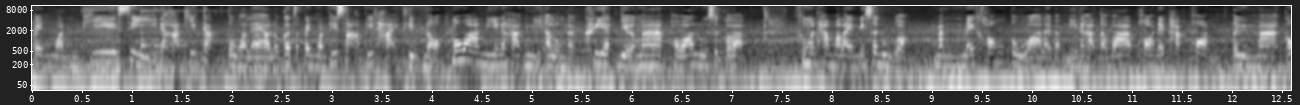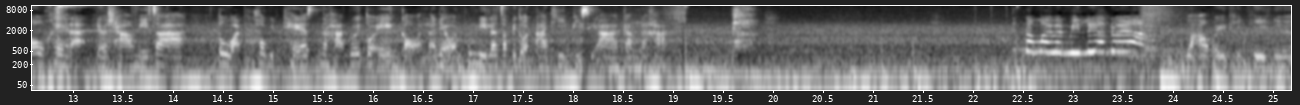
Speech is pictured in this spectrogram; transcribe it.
เป็นวันที่ 4 นะคะ ที่กักตัวแล้วแล้วก็จะเป็นวันที่ 3 ที่ถ่ายคลิปเนาะเมื่อวานนี้นะคะ มีอารมณ์แบบเครียดเยอะมาก เพราะว่ารู้สึกว่าแบบ คือมันทำอะไรไม่สะดวก มันไม่คล่องตัวอะไรแบบนี้นะคะ แต่ว่าพอได้พักผ่อนตื่นมาก็โอเคละ เดี๋ยวเช้านี้จะตรวจโควิดเทสนะคะ ด้วยตัวเองก่อน แล้วเดี๋ยววันพรุ่งนี้เราจะไปตรวจ rt pcr กันนะคะทำไมมันมีเลือดด้วยอะเราเอาไปทีทีเนื้อ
